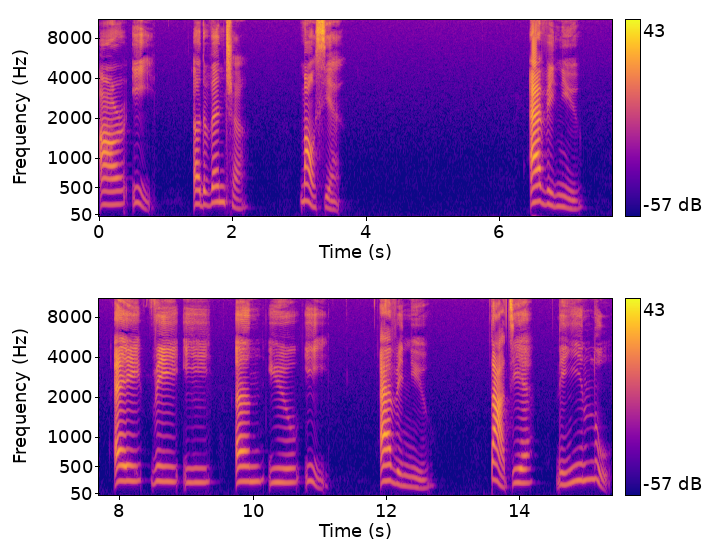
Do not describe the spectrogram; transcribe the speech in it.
R E，adventure，冒险。Avenue，A V E N U E，avenue，大街。林荫路。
